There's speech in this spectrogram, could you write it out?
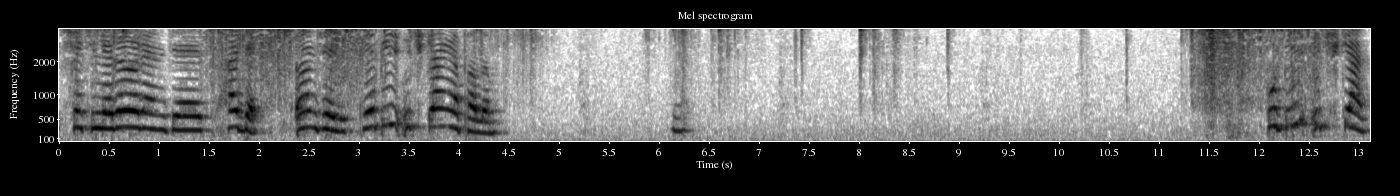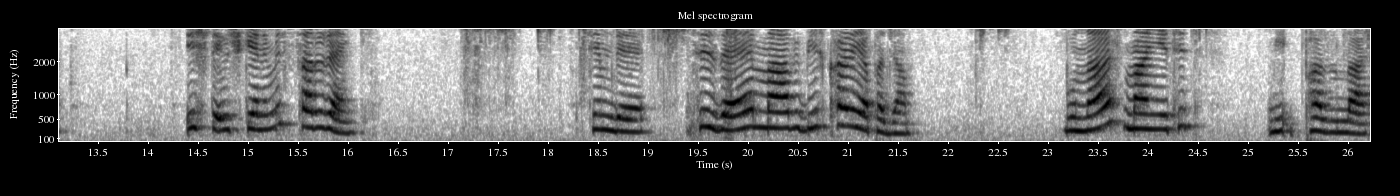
şekilleri öğreneceğiz. Hadi öncelikle bir üçgen yapalım. Bu bir üçgen. İşte üçgenimiz sarı renk. Şimdi size mavi bir kare yapacağım. Bunlar manyetit puzzle'lar.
